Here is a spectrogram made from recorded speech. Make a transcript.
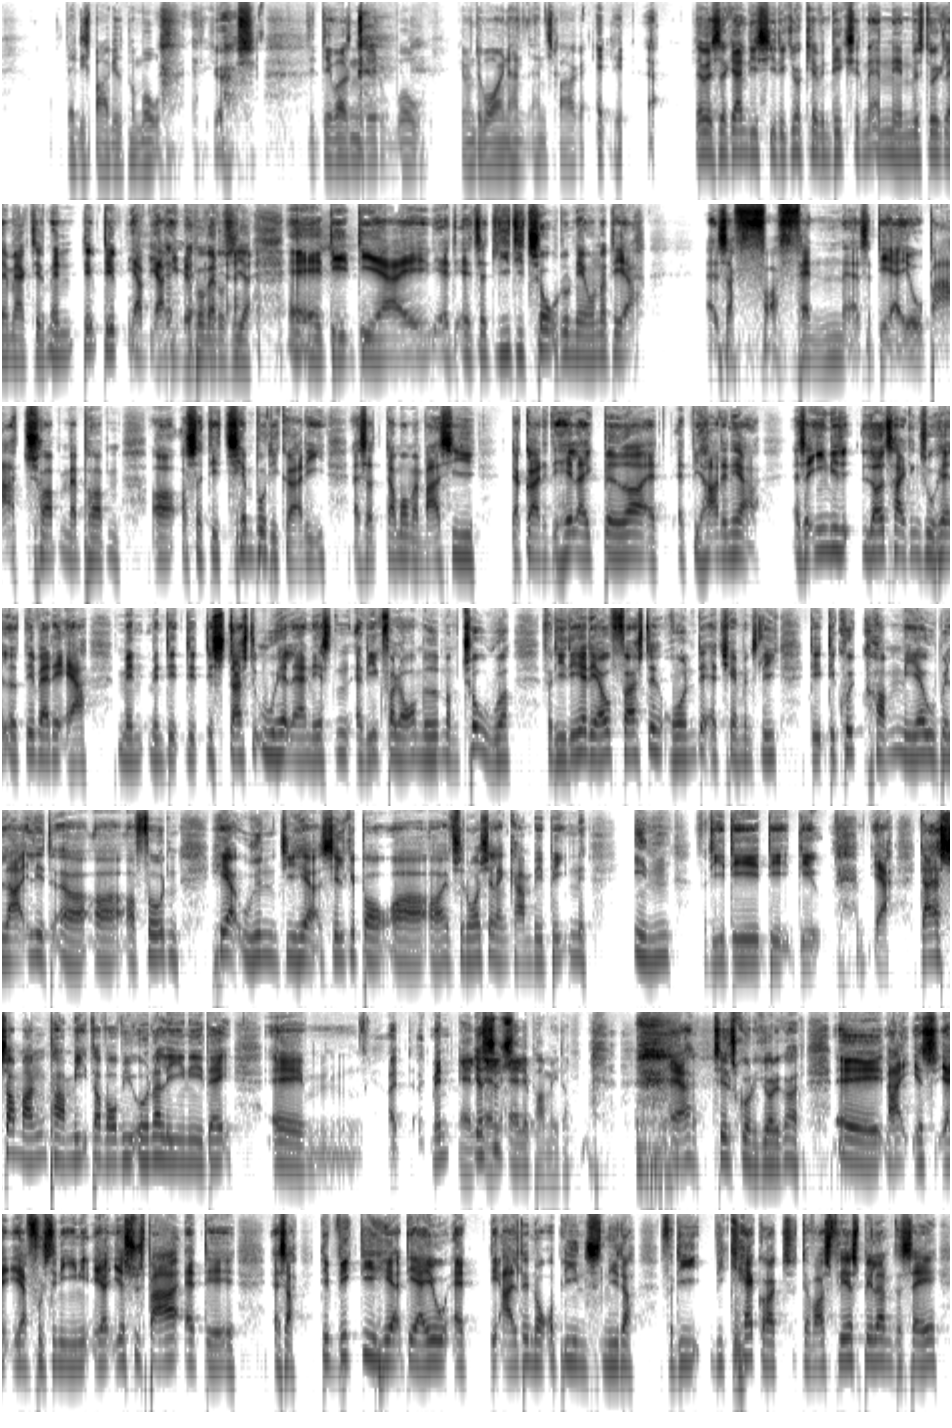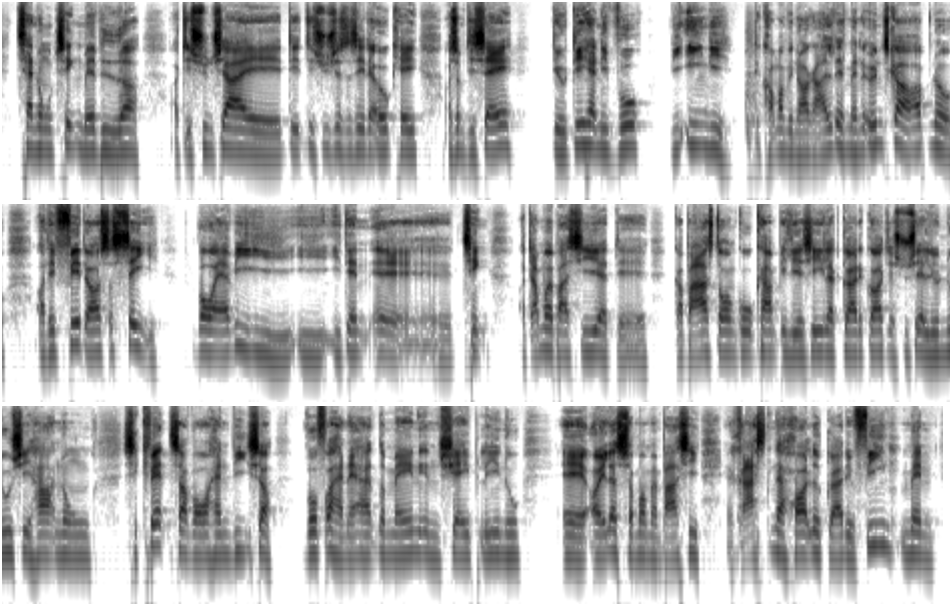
da de sparkede på mål. ja, det gør også. Det, det var sådan lidt, wow, Kevin De Bruyne, han, han sparker alt ind. Ja. Der vil jeg så gerne lige sige, det gjorde Kevin Dix i den anden ende, hvis du ikke lagde mærke til det. Men det, det, jeg, jeg er helt med på, hvad du siger. uh, det, det er uh, altså, lige de to, du nævner der. Altså for fanden, altså det er jo bare toppen af poppen, og, og så det tempo, de gør det i. Altså der må man bare sige, der gør det det heller ikke bedre, at, at vi har den her Altså egentlig lodtrækningsuheldet, det er hvad det er, men, men det, det, det største uheld er næsten, at vi ikke får lov at møde dem om to uger, fordi det her det er jo første runde af Champions League. Det, det kunne ikke komme mere ubelejligt at, at, at få den her uden de her Silkeborg og, og FC Nordsjælland kampe i benene inden, fordi det, det, det, ja, der er så mange parametre, hvor vi er underlegne i dag. Øhm, men alle, jeg synes, alle, alle parametre. ja, tilskuerne gjorde det godt. Øh, nej, jeg, jeg, jeg er fuldstændig enig. Jeg, jeg synes bare, at øh, altså, det vigtige her, det er jo, at det aldrig når at blive en snitter. Fordi vi kan godt, der var også flere spillere, der sagde, tag nogle ting med videre. Og det synes jeg, øh, det, det synes jeg sådan set er okay. Og som de sagde, det er jo det her niveau, vi egentlig, det kommer vi nok aldrig, men ønsker at opnå. Og det er fedt også at se, hvor er vi i, i, i den øh, ting. Og der må jeg bare sige, at øh, bare står en god kamp. Elias Jelert gør det godt. Jeg synes, at Nussi har nogle sekvenser, hvor han viser, hvorfor han er the man in shape lige nu. Øh, og ellers så må man bare sige, at resten af holdet gør det jo fint, men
